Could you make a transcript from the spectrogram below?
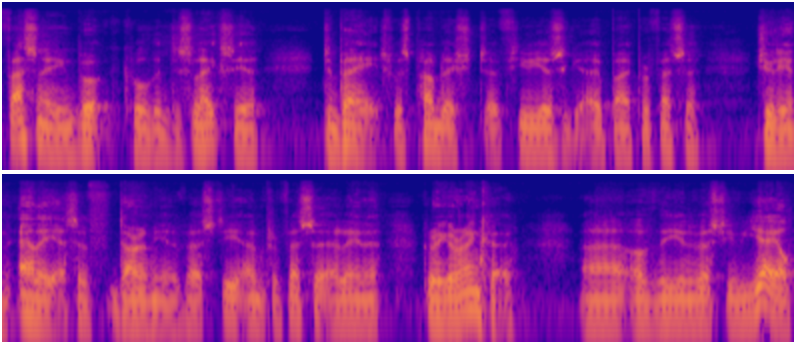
fascinating book called The Dyslexia Debate was published a few years ago by Professor Julian Elliott of Durham University and Professor Elena Grigorenko. Uh, of the University of Yale,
